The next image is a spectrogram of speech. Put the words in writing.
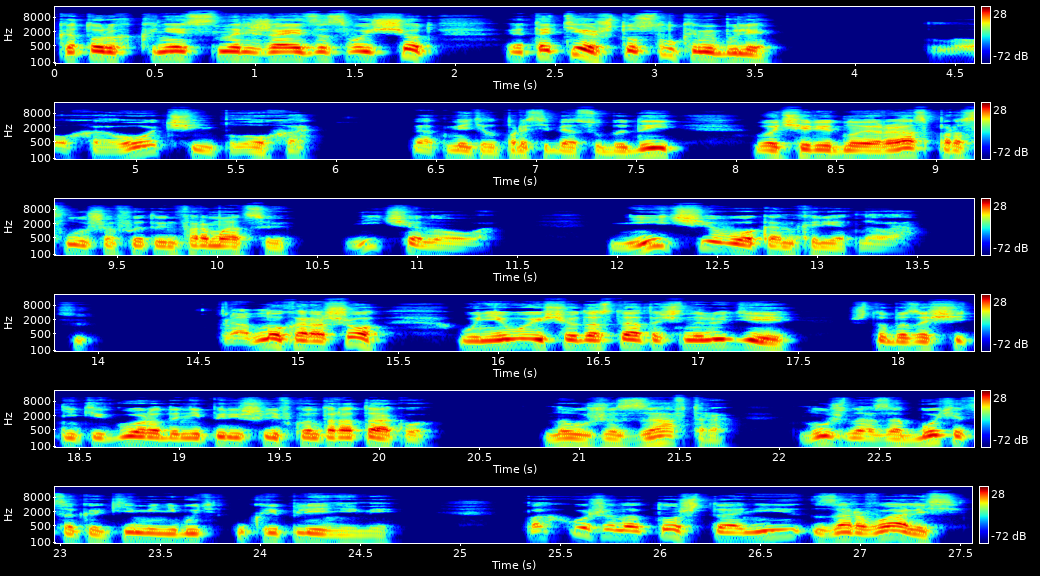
которых князь снаряжает за свой счет, это те, что с луками были. Плохо, очень плохо, отметил про себя Субыдый, в очередной раз прослушав эту информацию. Ничего нового. Ничего конкретного. Хм. Одно хорошо, у него еще достаточно людей, чтобы защитники города не перешли в контратаку. Но уже завтра нужно озаботиться какими-нибудь укреплениями. Похоже на то, что они зарвались,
